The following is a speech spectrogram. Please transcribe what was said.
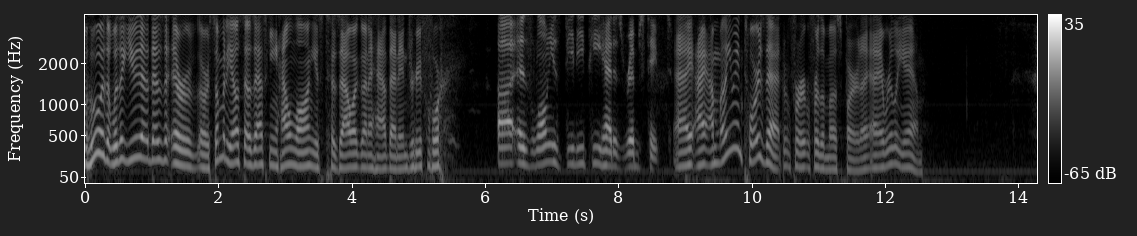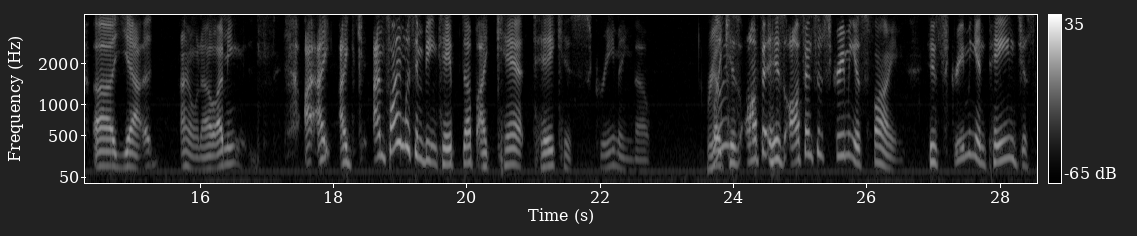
I, who was it? Was it you that, that was, or, or somebody else that was asking how long is Tozawa going to have that injury for? Uh, as long as DDP had his ribs taped. I, I, I'm leaning towards that for, for the most part. I, I really am. Uh, yeah. I don't know. I mean, I, I, I, I'm fine with him being taped up. I can't take his screaming though. Really? Like his off his offensive screaming is fine. His screaming in pain just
